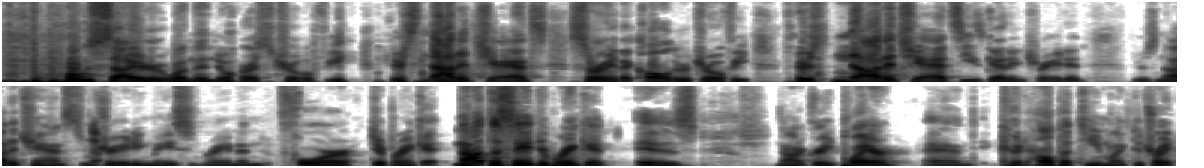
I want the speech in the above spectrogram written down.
Mo Seider won the Norris Trophy. There's not a chance. Sorry, the Calder Trophy. There's not a chance he's getting traded. There's not a chance they're trading Mason Raymond for DeBrincat. Not to say DeBrincat is not a great player and could help a team like Detroit.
